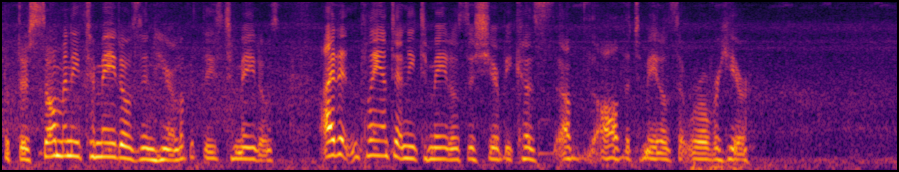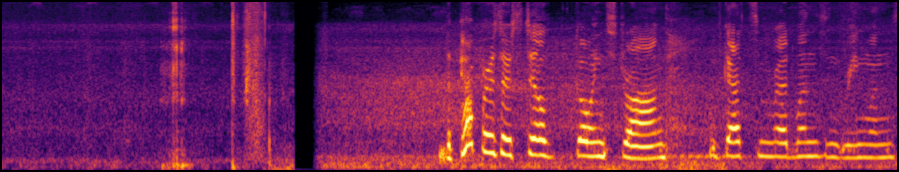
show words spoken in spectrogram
But there's so many tomatoes in here. Look at these tomatoes. I didn't plant any tomatoes this year because of all the tomatoes that were over here. The peppers are still going strong. We've got some red ones and green ones,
